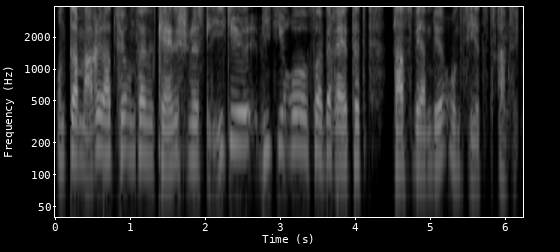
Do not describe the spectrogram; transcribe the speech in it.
Und der Mario hat für uns ein kleines, schönes Legi-Video vorbereitet. Das werden wir uns jetzt ansehen.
